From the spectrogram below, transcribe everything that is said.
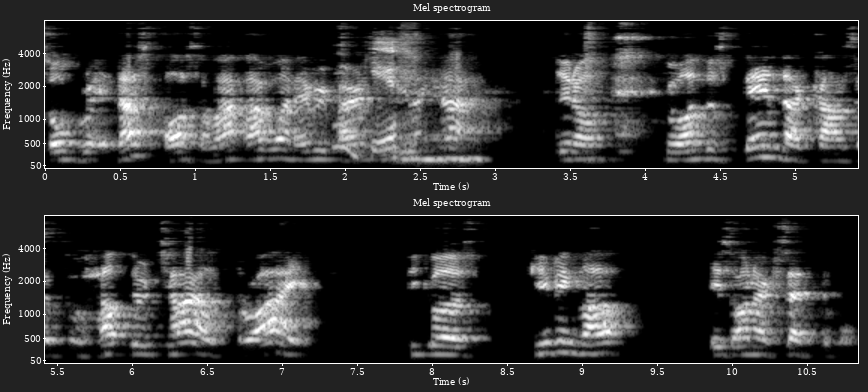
so great. That's awesome. I, I want every parent to be like that. You know, to understand that concept, to help their child thrive. Because giving up is unacceptable.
